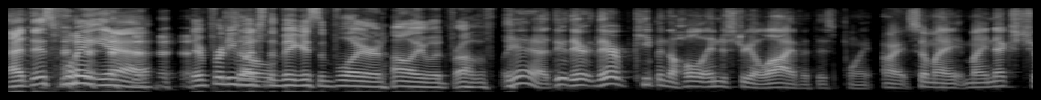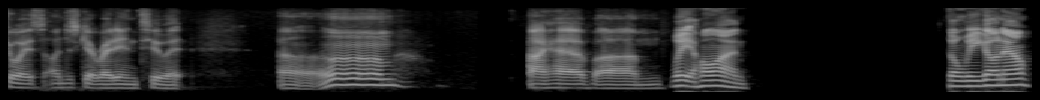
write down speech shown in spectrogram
At this point, yeah, they're pretty much the biggest employer in Hollywood, probably. Yeah, dude, they're they're keeping the whole industry alive at this point. All right, so my my next choice, I'll just get right into it. Um, I have um. Wait, hold on. Don't we go now?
